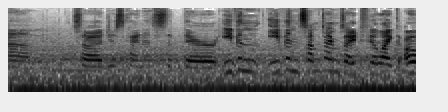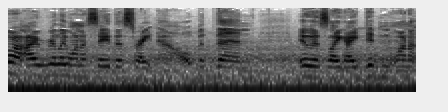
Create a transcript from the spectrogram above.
Um, So I just kind of sit there. Even even sometimes I'd feel like, oh, I really want to say this right now, but then it was like I didn't want to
